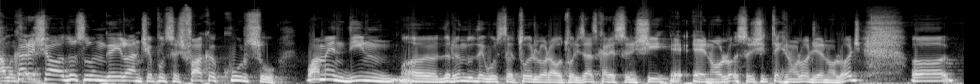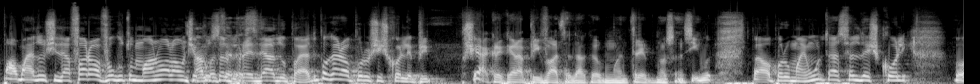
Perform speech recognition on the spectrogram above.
am care înțeles. și-au adus lângă ei la început să-și facă cursul. Oameni din uh, rândul degustătorilor autorizați, care sunt și, enolo- sunt și tehnologi enologi, uh, au mai adus și de afară, au făcut un manual, au început Am să-l înțeles. predea după aia. După care au apărut și școlile, pri- și ea cred că era privată, dacă mă întreb, nu sunt sigur. După aia au apărut mai multe astfel de școli. Uh,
